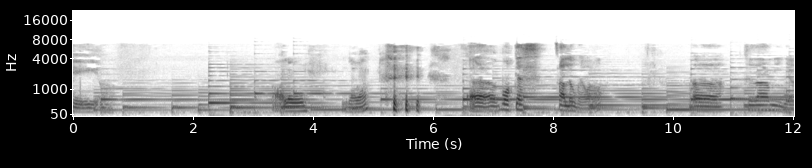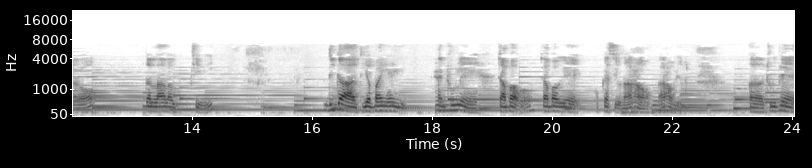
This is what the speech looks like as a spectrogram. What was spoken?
Okay အားလုံးလာပါအာ podcast စလုပ်မယ်ပေါ့နော်အာစဉ်းစားမိနေတော့တလားလောက်ဖြစ်ပြီအဓိကဒီအပိုင်းအဲ့ဟန်ထူးလင်ကြားပေါက်ပေါ့ကြားပေါက်ရဲ့ podcast ကိုနားထောင်နားထောင်ပြီအာသူဖြင့်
